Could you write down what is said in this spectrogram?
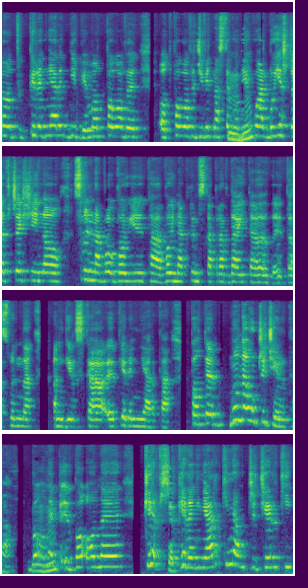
Od pielęgniarek, nie wiem, od połowy, od połowy XIX Mhm. wieku albo jeszcze wcześniej, no, słynna wo, wo, ta wojna krymska, prawda, i ta, ta słynna angielska y, pielęgniarka. Potem, no, nauczycielka, bo, Mhm. one, bo one pierwsze, pielęgniarki, nauczycielki,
